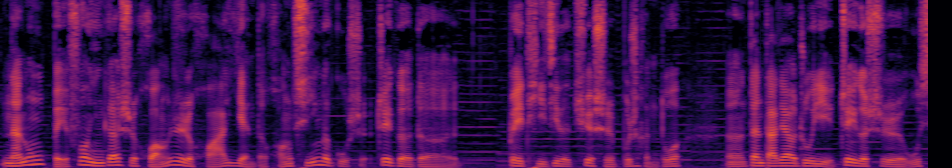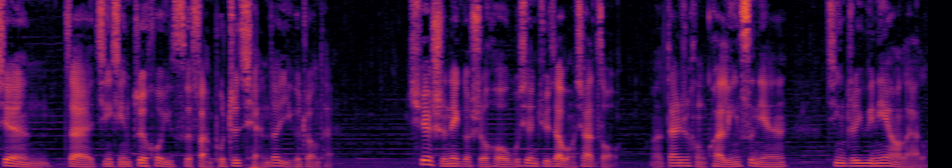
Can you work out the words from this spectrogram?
南龙北凤应该是黄日华演的黄麒英的故事，这个的被提及的确实不是很多。嗯，但大家要注意，这个是无线在进行最后一次反扑之前的一个状态。确实，那个时候无线剧在往下走啊，但是很快零四年《金枝欲孽》要来了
